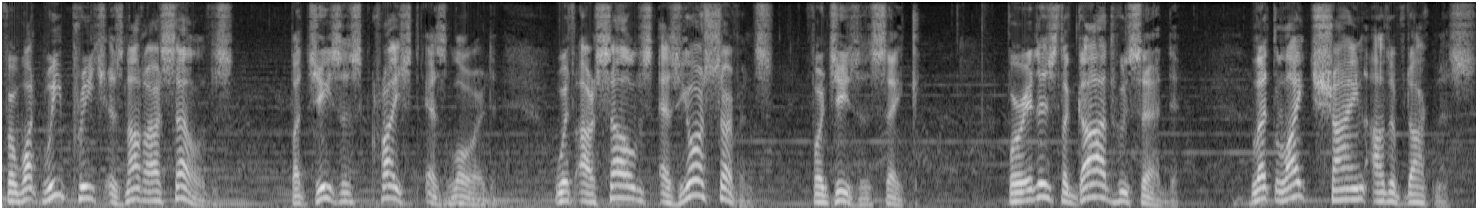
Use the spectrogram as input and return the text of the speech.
For what we preach is not ourselves, but Jesus Christ as Lord, with ourselves as your servants, for Jesus' sake. For it is the God who said, Let light shine out of darkness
